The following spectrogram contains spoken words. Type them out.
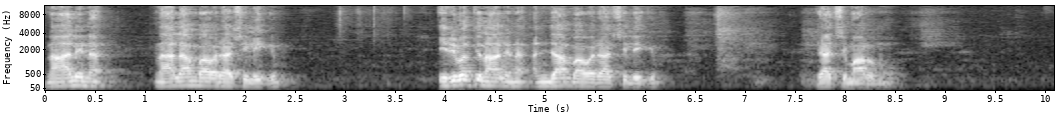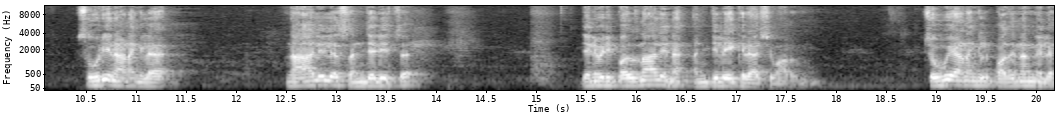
നാലിന് നാലാം ഭാവരാശിയിലേക്കും ഇരുപത്തിനാലിന് അഞ്ചാം ഭാവരാശിയിലേക്കും രാശി മാറുന്നു. സൂര്യനാണെങ്കിൽ നാലിൽ സഞ്ചരിച്ച് ജനുവരി പതിനാലിന് അഞ്ചിലേക്ക് രാശി മാറുന്നു. ചൊവ്വയാണെങ്കിൽ പതിനൊന്നിൽ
